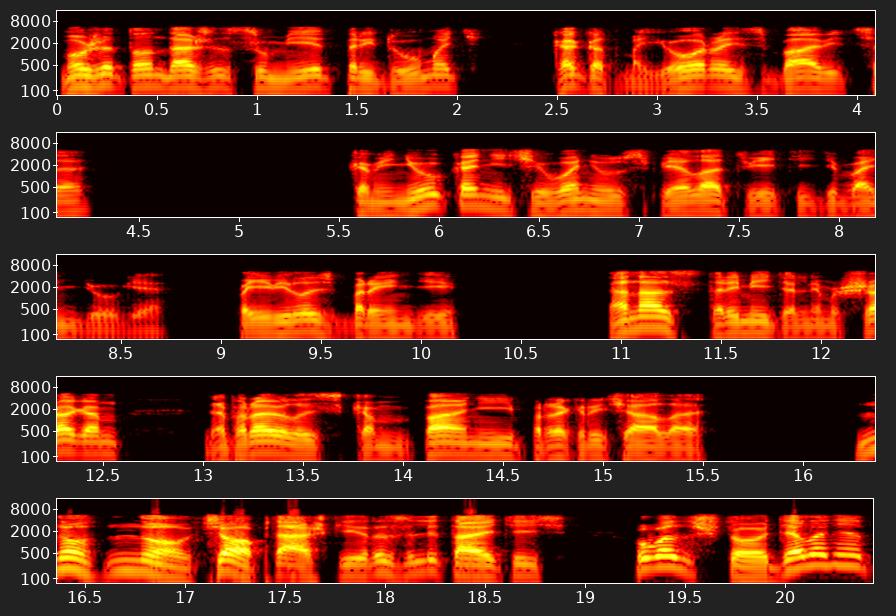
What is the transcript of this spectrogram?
Может, он даже сумеет придумать, как от майора избавиться. Каменюка ничего не успела ответить бандюге. Появилась Бренди. Она стремительным шагом направилась к компании и прокричала. — Ну, ну, все, пташки, разлетайтесь. У вас что, дела нет?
